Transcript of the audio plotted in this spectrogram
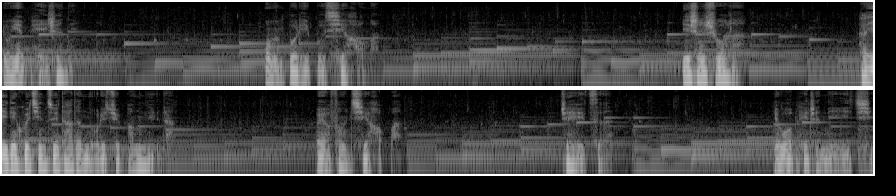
永远陪着你。我们不离不弃，好吗？医生说了，他一定会尽最大的努力去帮你的。不要放弃，好吗？这一次，有我陪着你一起。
